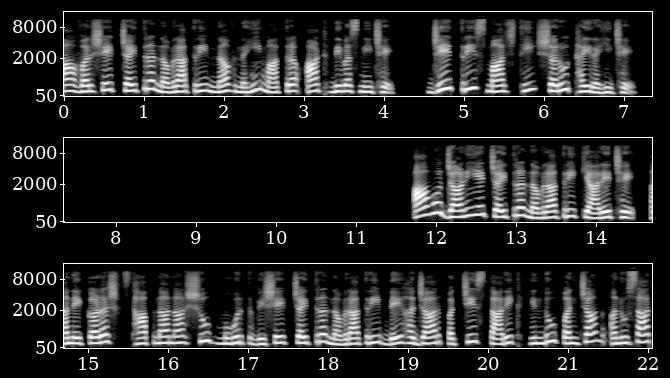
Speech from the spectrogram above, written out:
આ વર્ષે ચૈત્ર નવરાત્રિ નવ નહીં, માત્ર આઠ દિવસની છે. જે ત્રીસ માર્ચથી શરૂ થઈ રહી છે. આવો જાણીએ ચૈત્ર નવરાત્રિ ક્યારે છે અને કળશ સ્થાપનાના શુભ મુહૂર્ત વિશે ચૈત્ર નવરાત્રિ બે હજાર પચીસ તારીખ હિન્દુ પંચાંગ અનુસાર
